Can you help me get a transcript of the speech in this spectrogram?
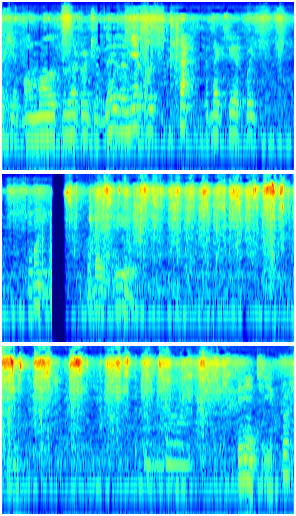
Как я по молоту закончил. Да за меня хоть так подогрей, хоть... Хоть подогрей. Нет, я просто...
